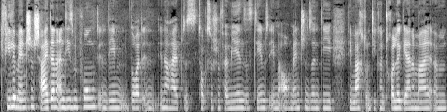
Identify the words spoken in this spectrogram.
viele Menschen scheitern an diesem Punkt, in dem dort in, innerhalb des toxischen Familiensystems eben auch Menschen sind, die die Macht und die Kontrolle gerne mal ähm,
